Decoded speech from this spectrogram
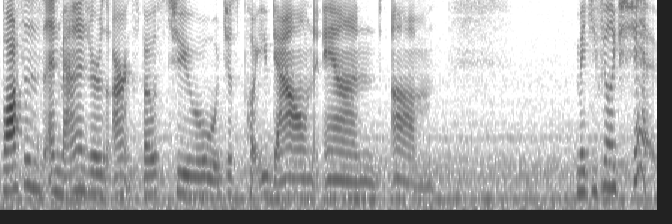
bosses and managers aren't supposed to just put you down and um, make you feel like shit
